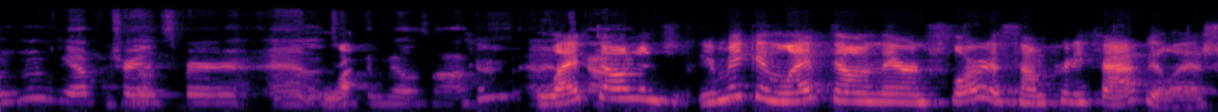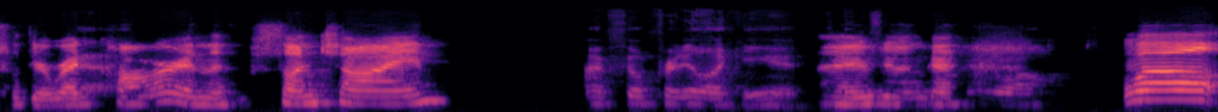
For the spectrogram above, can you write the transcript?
Mhm, yep, transfer and take the wheels off. Life got- down in, you're making life down there in Florida sound pretty fabulous with your red Yeah. car and the sunshine. I feel pretty lucky. You're doing good. well. Well,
